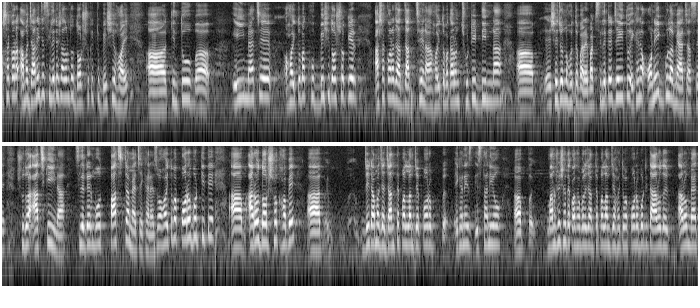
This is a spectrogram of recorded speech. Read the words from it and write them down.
আশা করা আমরা জানি যে সিলেটে সাধারণত দর্শক একটু বেশি হয় কিন্তু এই ম্যাচে হয়তোবা খুব বেশি দর্শকের আশা করা যা- যাচ্ছে না, হয়তোবা কারণ ছুটির দিন না সেজন্য হতে পারে। বাট সিলেটের যেহেতু এখানে অনেকগুলো ম্যাচ আছে, শুধু আজকেই না, সিলেটের মোট পাঁচটা ম্যাচ এখানে। সো হয়তোবা পরবর্তীতে আরও দর্শক হবে যেটা আমরা জানতে পারলাম যে পর এখানে স্থানীয় মানুষের সাথে কথা বলে জানতে পারলাম যে হয়তো পরবর্তীতে আরও আরও ম্যাচ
